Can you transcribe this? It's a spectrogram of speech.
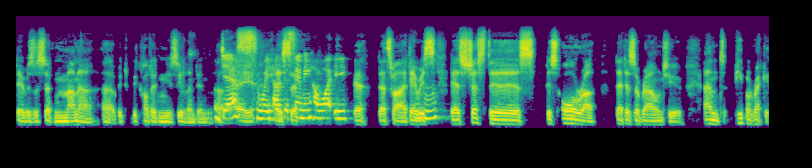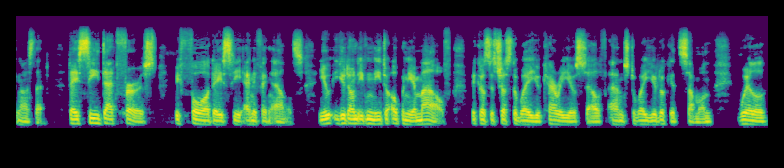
there is a certain mana uh, we, we, call it in new zealand in uh, yes a, we have the same in hawaii. Yeah that's right There mm-hmm. is there's just this this aura that is around you and people recognize that. They see that first before they see anything else. You you don't even need to open your mouth because it's just the way you carry yourself and the way you look at someone will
